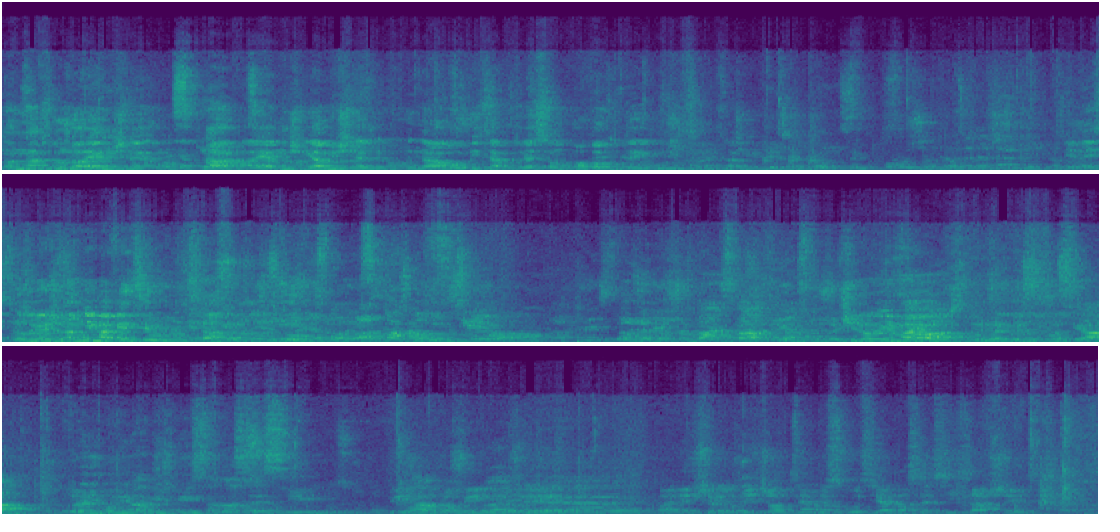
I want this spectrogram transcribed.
No na wzgórzu, ale ja myślę, ja, tak, a ja, myśl, ja myślę na ulicach, które są obok tej ulicy, tak? Rozumiem, że tam nie ma więcej ulic, tak? Rozumiem. Rozumiem. Dobrze, proszę Państwa, w związku, że się nie mają dyskusja, która nie powinna mieć miejsca na sesji, ja tutaj, e, Panie Przewodniczący, dyskusja na sesji zawsze jest wskazana.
